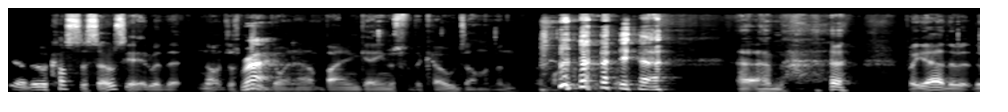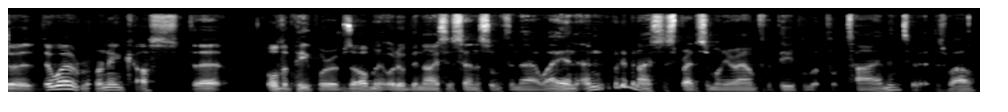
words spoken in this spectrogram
you know, there were costs associated with it, not just right. going out buying games for the codes on them. And, and yeah, um, but yeah, there, there, were, there were running costs that other people were absorbing it, would have been nice to send something their way, and, and it would have been nice to spread some money around for the people that put time into it as well.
